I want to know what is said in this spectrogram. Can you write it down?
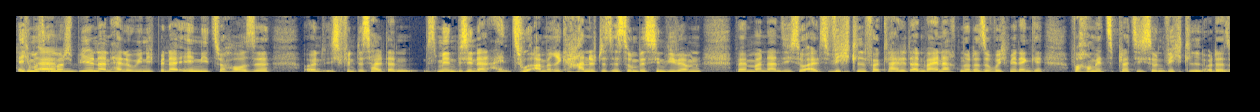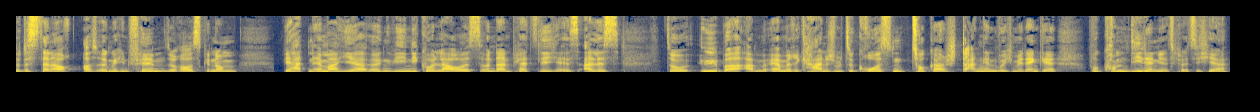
Ich muss Ähm, immer spielen an Halloween. Ich bin da eh nie zu Hause und ich finde es halt dann ist mir ein bisschen dann ein zu amerikanisch. Das ist so ein bisschen wie wenn wenn man dann sich so als Wichtel verkleidet an Weihnachten oder so, wo ich mir denke, warum jetzt plötzlich so ein Wichtel oder so? Das ist dann auch aus irgendwelchen Filmen so rausgenommen. Wir hatten immer hier irgendwie Nikolaus und dann plötzlich ist alles so über am- amerikanisch mit so großen Zuckerstangen, wo ich mir denke, wo kommen die denn jetzt plötzlich her?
